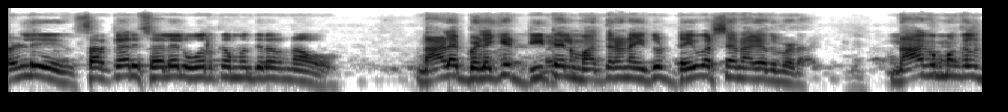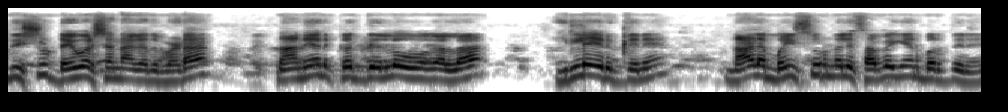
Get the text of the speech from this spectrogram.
ಹಳ್ಳಿ ಸರ್ಕಾರಿ ಶಾಲೆಯಲ್ಲಿ ಓದ್ಕೊಂಡ್ ಬಂದಿರೋರು ನಾವು. ನಾಳೆ ಬೆಳಗ್ಗೆ ಡೀಟೇಲ್ ಮಾತಾಡೋಣ. ಇದು ಡೈವರ್ಷನ್ ಆಗೋದು ಬೇಡ. ನಾಗಮಂಗಲದ ಇಶ್ಯೂ ಡೈವರ್ಷನ್ ಆಗೋದು ಬೇಡ. ನಾನೇನು ಕದ್ದೆಲ್ಲೋ ಹೋಗಲ್ಲ. ಇಲ್ಲೇ ಇರ್ತೀನಿ. ನಾಳೆ ಮೈಸೂರಿನಲ್ಲಿ ಸಭೆಗೆ ಏನು ಬರ್ತೀನಿ?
